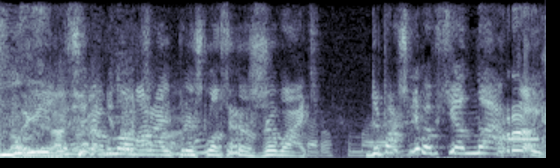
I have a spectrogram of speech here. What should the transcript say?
Блин, все равно мораль пришлось разжевать. Да пошли вы все нахуй!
